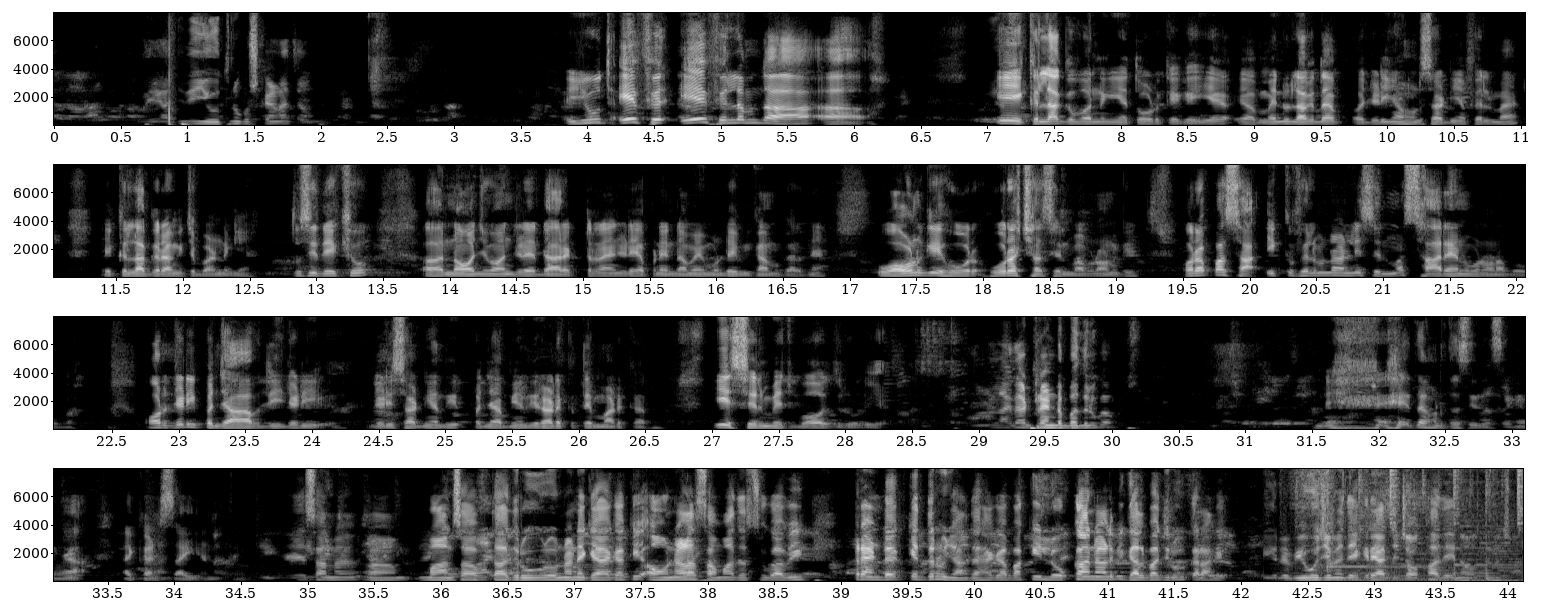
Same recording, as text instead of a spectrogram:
ਅੱਜ ਦੀ ਯੂਥ ਨੂੰ ਕੁਝ ਕਹਿਣਾ ਚਾਹੁੰਦੇ ਯੂਥ ਇਹ ਇਹ ਫਿਲਮ ਦਾ ਇਹ ਇੱਕ ਅਲੱਗ ਵੰਨਗੀਆਂ ਤੋੜ ਕੇ ਗਈ ਹੈ। ਮੈਨੂੰ ਲੱਗਦਾ ਜਿਹੜੀਆਂ ਹੁਣ ਸਾਡੀਆਂ ਫਿਲਮਾਂ ਇੱਕ ਅਲੱਗ ਰੰਗ 'ਚ ਬਣਨਗੀਆਂ। ਤੁਸੀਂ ਦੇਖਿਓ ਨੌਜਵਾਨ ਜਿਹੜੇ ਡਾਇਰੈਕਟਰ ਹੈ ਜਿਹੜੇ ਆਪਣੇ ਨਵੇਂ ਮੁੰਡੇ ਵੀ ਕੰਮ ਕਰਦੇ ਆ ਉਹ ਆਉਣਗੇ ਹੋਰ ਹੋਰ ਅੱਛਾ ਸਿਨੇਮਾ ਬਣਾਉਣਗੇ ਔਰ ਆਪਾਂ ਸਾ- ਇੱਕ ਫਿਲਮ ਬਣਾਉਣ ਲਈ ਸਿਨੇਮਾ ਸਾਰਿਆਂ ਨੂੰ ਬਣਾਉਣਾ ਪਊਗਾ। ਔਰ ਜਿਹੜੀ ਪੰਜਾਬ ਦੀ ਜਿਹੜੀ ਜਿਹੜੀ ਸਾਡੀਆਂ ਦੀ ਪੰਜਾਬੀਆਂ ਦੀ ਰੜਕ ਤੇ ਮੜਕ ਹੈ, ਇਹ ਸਿਨੇਮੇ 'ਚ ਬਹੁਤ ਜ਼ਰੂਰੀ ਹੈ। ਹੁਣ ਲੱਗਦਾ ਟ੍ਰੈਂਡ ਬਦਲੂਗਾ ਇਹ ਤਾਂ ਹੁਣ ਤੁਸੀਂ ਦੱਸੋਗੇ ਮੈਂ ਆਈ ਕੈਨਟ ਸਾਈ ਐਨੀਥਿੰਗ ਇਹ ਸਨ ਅਮ, ਮਾਨ ਸਾਹਿਬ ਤਾਂ ਜ਼ਰੂਰ ਉਹਨਾਂ ਨੇ ਕਿਹਾ ਹੈਗਾ ਕਿ ਆਉਣ ਵਾਲਾ ਸਮਾਂ ਦੱਸੂਗਾ ਵੀ ਟ੍ਰੈਂਡ ਕਿੱਧਰ ਨੂੰ ਜਾਂਦਾ ਹੈਗਾ। ਬਾਕੀ ਲੋਕਾਂ ਨਾਲ ਵੀ ਗੱਲਬਾਤ ਜ਼ਰੂਰ ਕਰਾਂਗੇ। ਰਿਵਿਊ ਜਿਵੇਂ ਦੇਖ ਰਹੇ ਅੱਜ ਚੌਥਾ ਦਿਨ ਆ ਉਹਦੇ ਵਿੱਚ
